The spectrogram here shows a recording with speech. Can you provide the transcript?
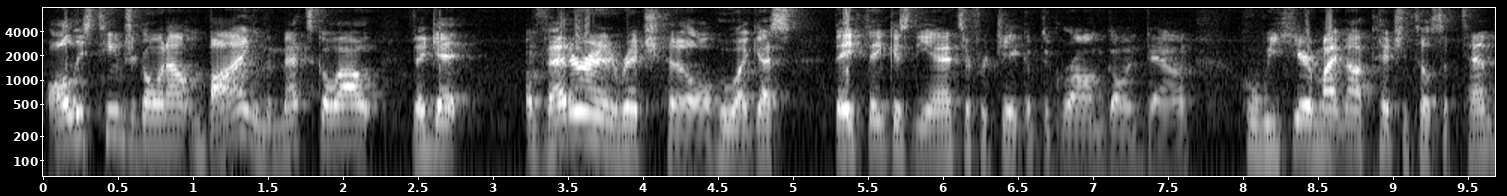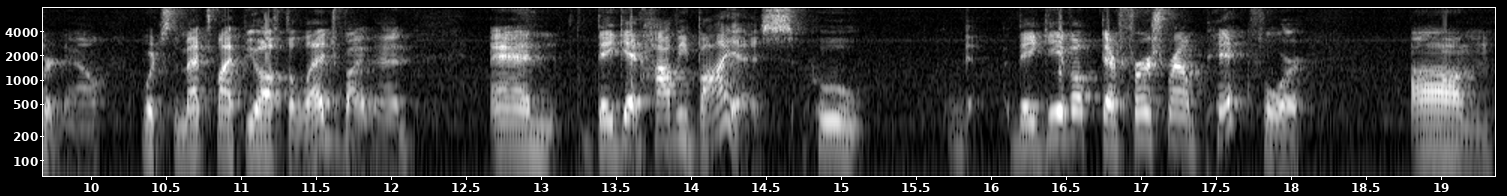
All these teams are going out and buying, and the Mets go out. They get a veteran in Rich Hill, who I guess they think is the answer for Jacob DeGrom going down, who we hear might not pitch until September now, which the Mets might be off the ledge by then and they get Javi Baez, who they gave up their first round pick for, um,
